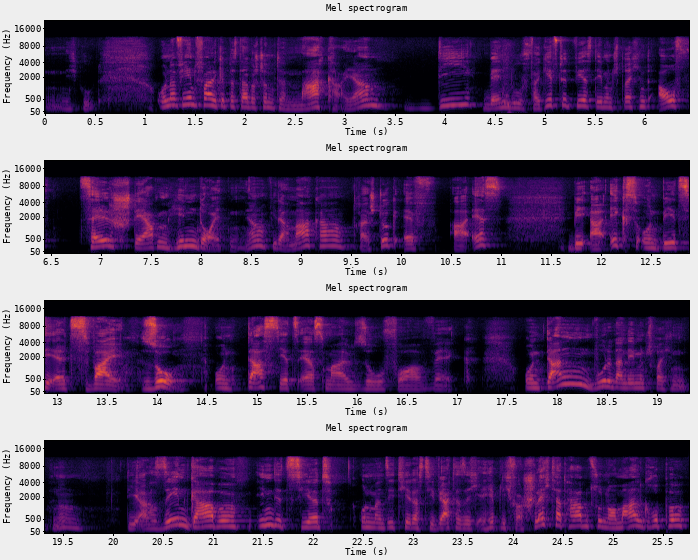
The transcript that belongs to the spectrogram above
nicht gut. Und auf jeden Fall gibt es da bestimmte Marker, ja, die, wenn du vergiftet wirst, dementsprechend auf Zellsterben hindeuten. Ja, wieder Marker, drei Stück, FAS, BAX und BCL2. So, und das jetzt erstmal so vorweg. Und dann wurde dann dementsprechend ne, die Arsengabe indiziert und man sieht hier, dass die Werte sich erheblich verschlechtert haben zur Normalgruppe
